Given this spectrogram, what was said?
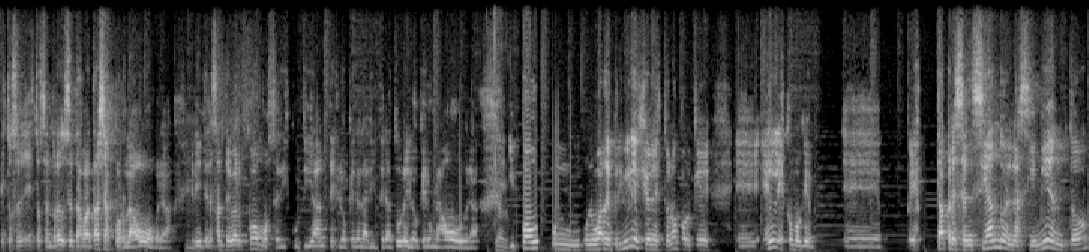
estos, estos enredos, estas batallas por la obra. Mm. Era interesante ver cómo se discutía antes lo que era la literatura y lo que era una obra. Y Poe, un, un, lugar de privilegio en esto, ¿no? Porque eh, él es como que eh, está presenciando el nacimiento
